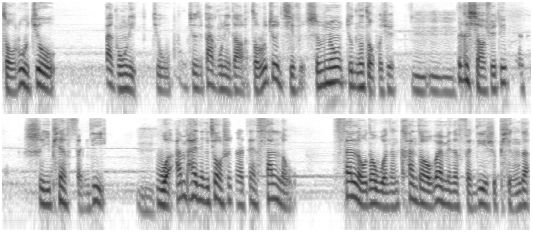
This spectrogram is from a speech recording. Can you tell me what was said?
走路就半公里，就就是半公里到了，走路就几分十分钟就能走过去。嗯嗯。那个小学对面是一片坟地，嗯。我安排那个教室呢在三楼，三楼呢我能看到外面的坟地是平的，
